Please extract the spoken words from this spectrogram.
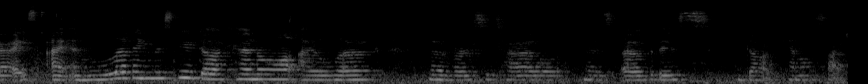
guys, I am loving this new dog kennel. I love the versatileness of this dog kennel slash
